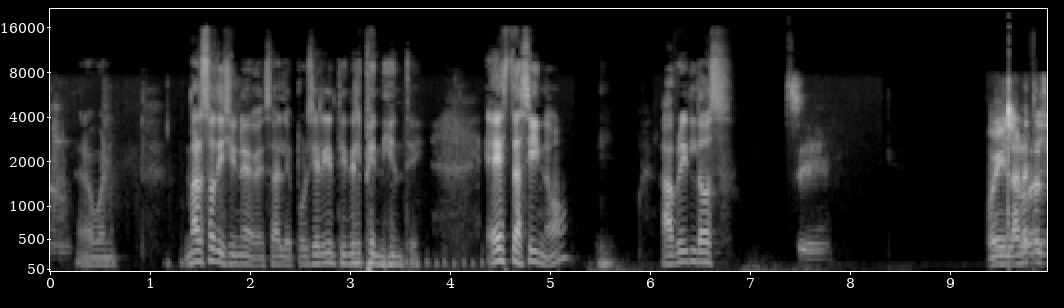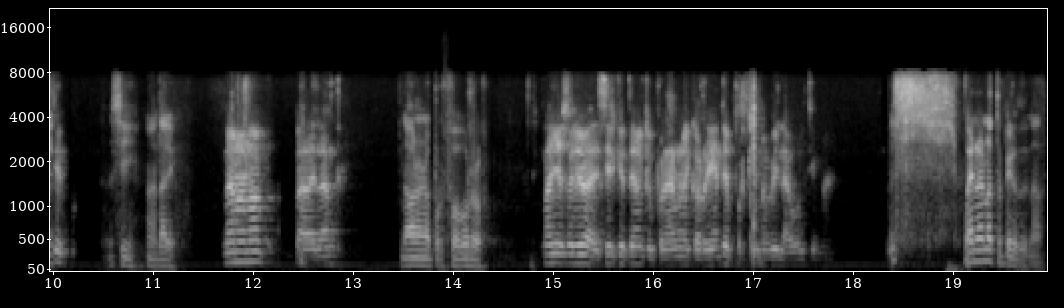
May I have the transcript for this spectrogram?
no. Pero bueno. Marzo 19 sale, por si alguien tiene el pendiente. Esta sí, ¿no? Abril 2. Sí. Oye, la, La neta, es que. sí, no, dale. No, no, no. Adelante. No, no, no, por favor, Ro. No, yo solo iba a decir que tengo que ponerme al corriente porque no vi la última. Bueno, no te pierdes nada.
